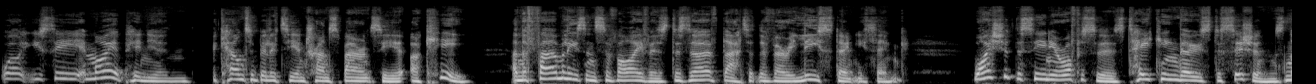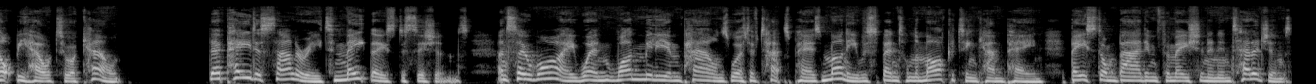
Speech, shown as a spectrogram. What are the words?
Well, you see, in my opinion, accountability and transparency are key. And the families and survivors deserve that at the very least, don't you think? Why should the senior officers taking those decisions not be held to account? They're paid a salary to make those decisions. And so why, when one million pounds worth of taxpayers' money was spent on the marketing campaign based on bad information and intelligence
